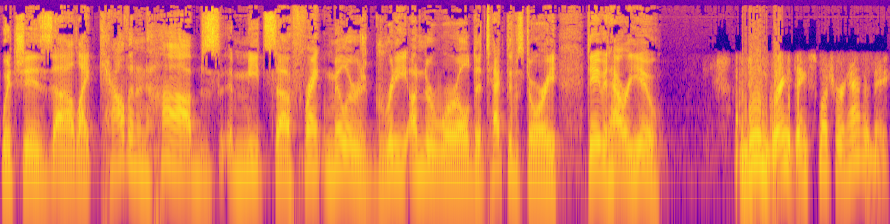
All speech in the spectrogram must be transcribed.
which is uh, like Calvin and Hobbes meets uh, Frank Miller's gritty underworld detective story. David, how are you? I'm doing great. Thanks so much for having me.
